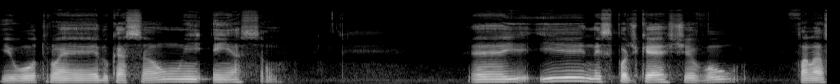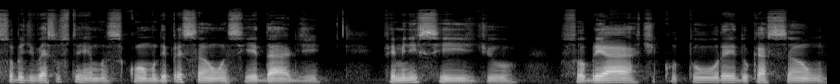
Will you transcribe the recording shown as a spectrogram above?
e o outro é Educação em, em Ação. É, e, e nesse podcast eu vou falar sobre diversos temas, como depressão, ansiedade, feminicídio, sobre arte, cultura, educação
